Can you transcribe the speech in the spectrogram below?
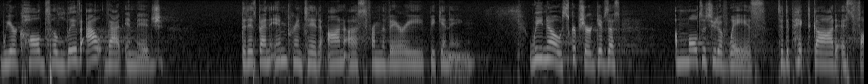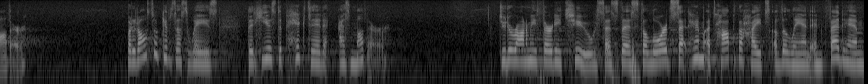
We are called to live out that image that has been imprinted on us from the very beginning. We know Scripture gives us a multitude of ways to depict God as Father, but it also gives us ways that He is depicted as Mother. Deuteronomy 32 says this The Lord set him atop the heights of the land and fed him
